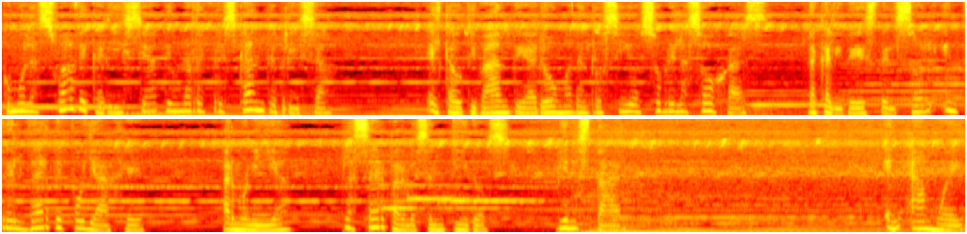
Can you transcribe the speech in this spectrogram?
como la suave caricia de una refrescante brisa, el cautivante aroma del rocío sobre las hojas, la calidez del sol entre el verde follaje, armonía, placer para los sentidos, bienestar. En Amway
